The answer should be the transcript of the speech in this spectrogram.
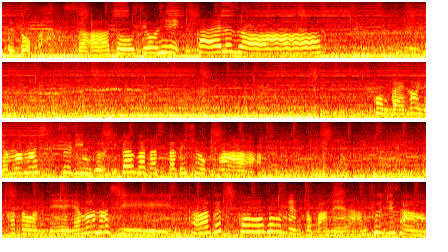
さてと。さあ東京に帰るぞ。今回の山梨ツーリングいかがだったでしょうか？あとね山梨河口湖方面とかねあの富士山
